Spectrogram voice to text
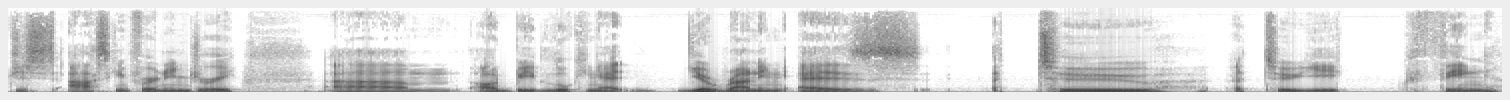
just asking for an injury. Um, I'd be looking at your running as a two a two year thing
